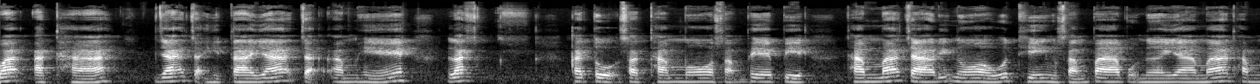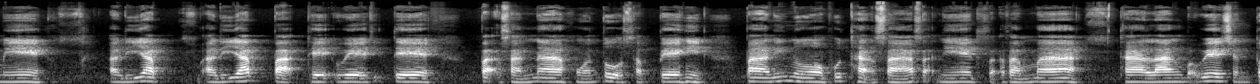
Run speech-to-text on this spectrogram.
วะอัฏฐายะจะหิตายะจะอัมเหลักขตุสัทธรรมโม สัมเพปิธรรมจาริโนวุทิง สัมปาปุเนยามะธรรมเม อริยปอริยปปะเทเวทิเต ปะสันนาโหนตุสเปหิ ปานิโนพุทธสาสเนสัมมาทาลังปะเวชันโต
